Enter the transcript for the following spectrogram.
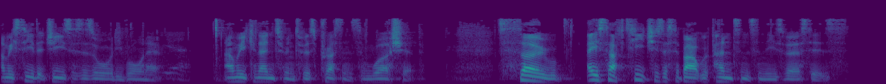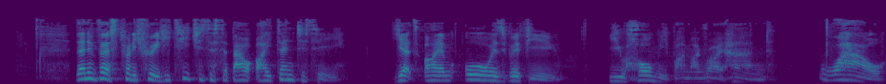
and we see that Jesus has already borne it. And we can enter into his presence and worship. So, Asaph teaches us about repentance in these verses. Then in verse 23, he teaches us about identity. Yet I am always with you. You hold me by my right hand. Wow.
